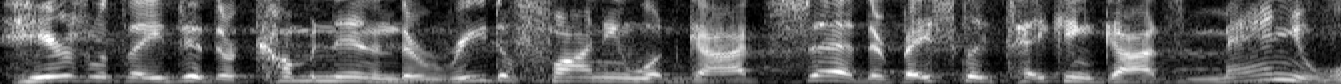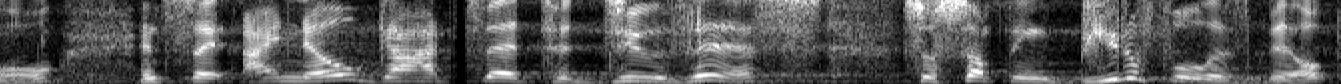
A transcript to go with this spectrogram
here's what they did they're coming in and they're redefining what God said. They're basically taking God's manual and say, I know God said to do this, so something beautiful is built,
